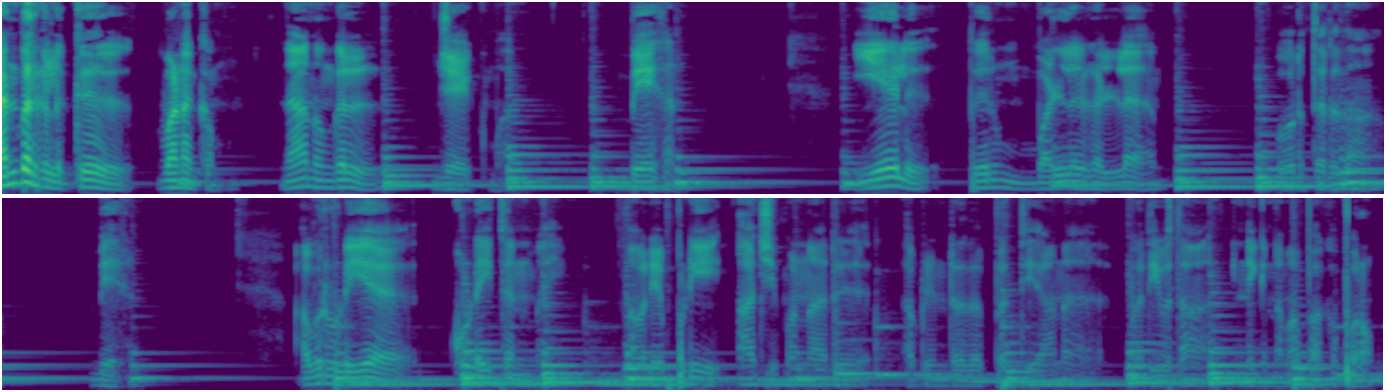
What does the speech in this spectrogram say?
நண்பர்களுக்கு வணக்கம். நான் உங்கள் ஜெயக்குமார். பேகன். ஏழு பெரும் வள்ளல்களில் ஒருத்தர் தான் பேகன். அவருடைய குடைத்தன்மை அவர் எப்படி ஆட்சி பண்ணார் அப்படின்றத பற்றியான பதிவு தான் இன்றைக்கி நம்ம பார்க்க போகிறோம்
